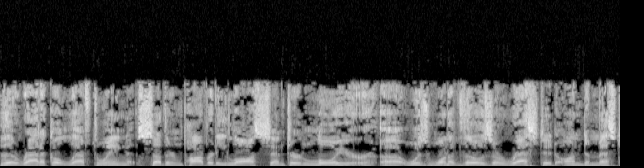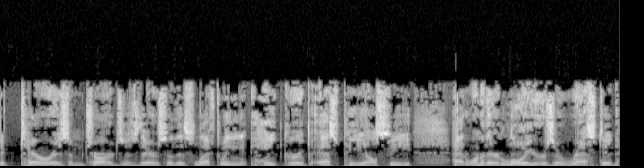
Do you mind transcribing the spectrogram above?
the radical left wing Southern Poverty Law Center lawyer uh, was one of those arrested on domestic terrorism charges there. So this left wing hate group SPLC had one of their lawyers arrested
